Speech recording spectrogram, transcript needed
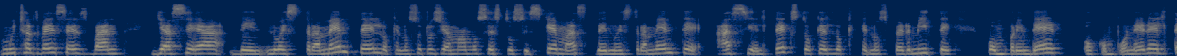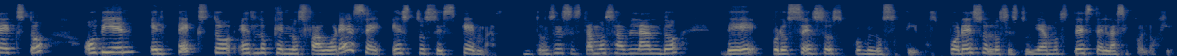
muchas veces van ya sea de nuestra mente, lo que nosotros llamamos estos esquemas, de nuestra mente hacia el texto, que es lo que nos permite comprender o componer el texto, o bien el texto es lo que nos favorece estos esquemas. Entonces estamos hablando de procesos cognitivos. Por eso los estudiamos desde la psicología.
